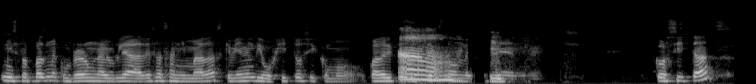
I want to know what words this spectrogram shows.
mis papás me compraron una Biblia de esas animadas que vienen dibujitos y como cuadritos de Ah. texto donde tienen cositas.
